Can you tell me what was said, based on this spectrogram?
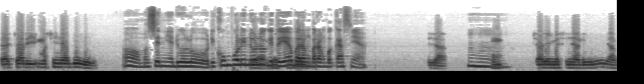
saya cari mesinnya dulu. Oh, mesinnya dulu. Dikumpulin dulu Ya, gitu ya barang-barang bekasnya. Ya, Mhm. Hmm. cari mesinnya dulu yang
